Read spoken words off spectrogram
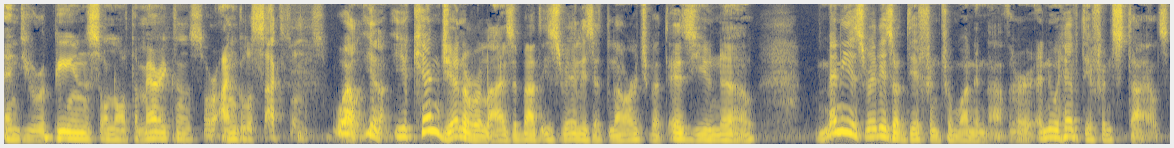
and Europeans or North Americans or Anglo Saxons? Well, you know, you can generalize about Israelis at large, but as you know, many Israelis are different from one another and we have different styles.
